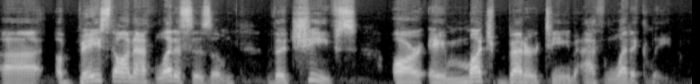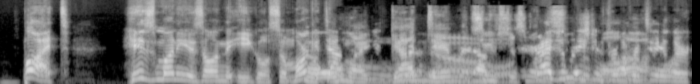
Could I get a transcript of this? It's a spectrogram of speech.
uh, uh, based on athleticism, the Chiefs are a much better team athletically, but. His money is on the Eagles, so mark it Oh down. my god damn the. Chiefs just won Super Congratulations, Robert Oh. Taylor,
